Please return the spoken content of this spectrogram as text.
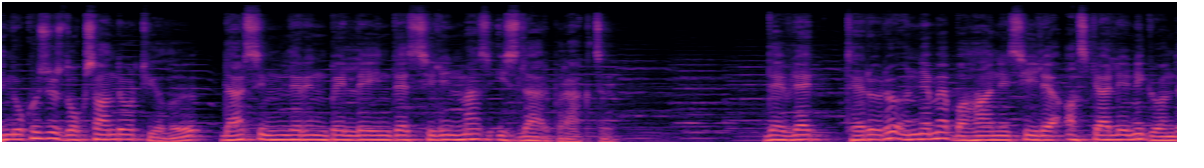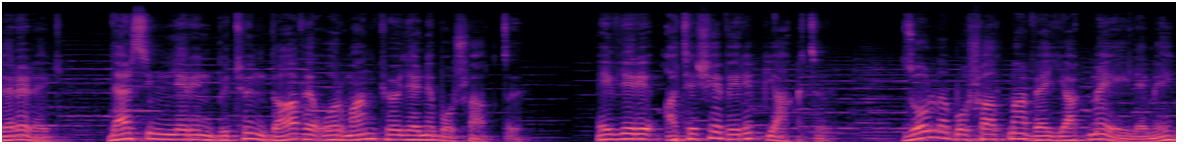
...1994 yılı Dersimlilerin belleğinde silinmez izler bıraktı. Devlet terörü önleme bahanesiyle askerlerini göndererek Dersimlilerin bütün dağ ve orman köylerini boşalttı. Evleri ateşe verip yaktı. Zorla boşaltma ve yakma eylemi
